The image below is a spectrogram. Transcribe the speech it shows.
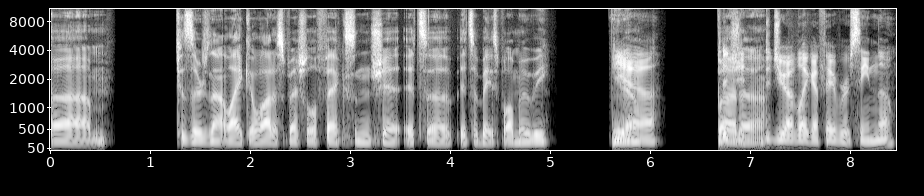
Um, because there's not like a lot of special effects and shit. It's a it's a baseball movie. you know? yeah. But did, you, uh, did you have like a favorite scene though?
